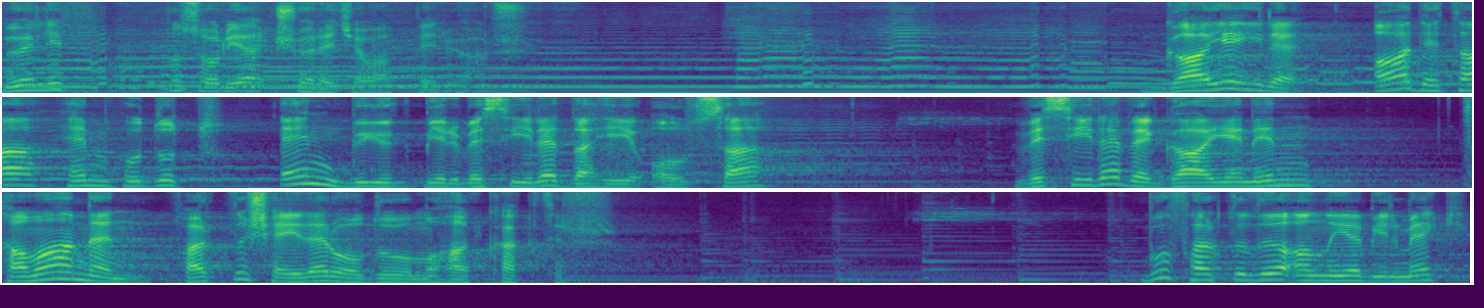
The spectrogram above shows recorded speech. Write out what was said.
Müellif bu soruya şöyle cevap veriyor. Gaye ile adeta hem hudut en büyük bir vesile dahi olsa, vesile ve gayenin tamamen farklı şeyler olduğu muhakkaktır. Bu farklılığı anlayabilmek,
